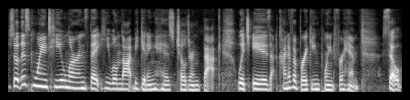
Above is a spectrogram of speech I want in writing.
So at this point, he learns that he will not be getting his children back, which is kind of a breaking point for him. So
